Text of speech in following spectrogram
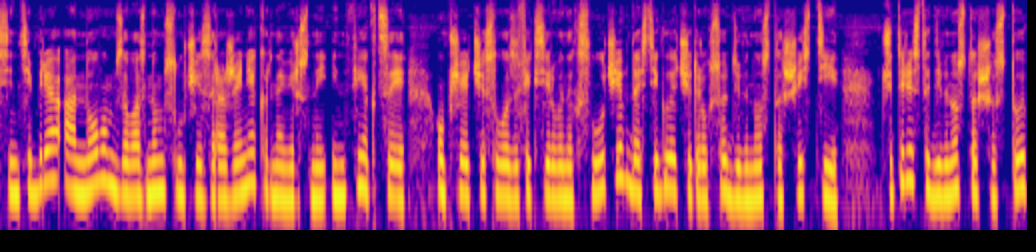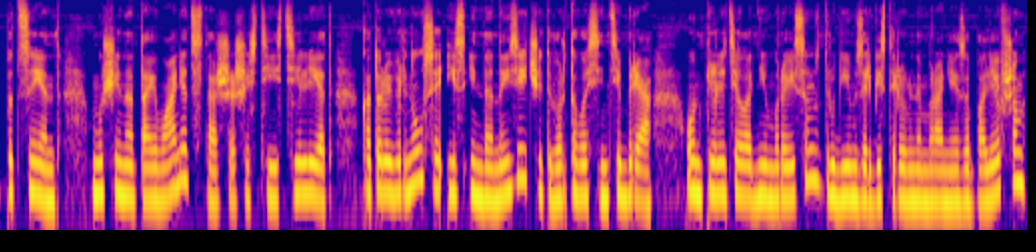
сентября о новом завозном случае заражения коронавирусной инфекцией. Общее число зафиксированных случаев достигло 496. 496 пациент, мужчина-тайванец старше 60 лет, который вернулся из Индонезии 4 сентября. Он прилетел одним рейсом с другим зарегистрированным ранее заболевшим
